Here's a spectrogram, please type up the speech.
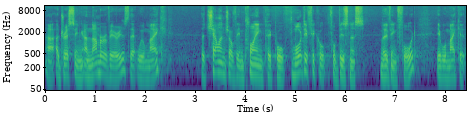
uh, addressing a number of areas that will make the challenge of employing people more difficult for business moving forward. It will make it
